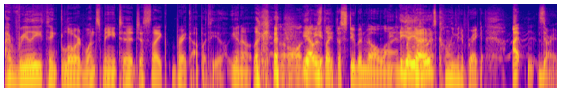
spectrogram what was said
"I really think the Lord wants me to just like break up with you," you know, like Oh, that Yeah, was like the Steubenville line. Yeah, yeah. The Lord's calling me to break it. I sorry. I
